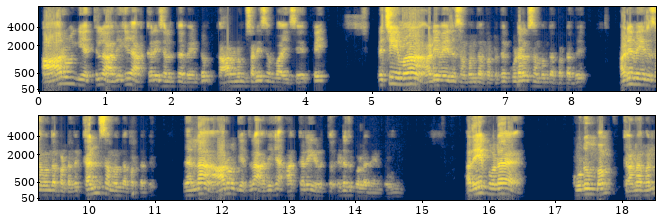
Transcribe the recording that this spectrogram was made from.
ஆரோக்கியத்தில் அதிக அக்கறை செலுத்த வேண்டும். காரணம் சனி செவ்வாய் சேர்க்கை. நிச்சயமா அடிவயிறு சம்பந்தப்பட்டது குடல் சம்பந்தப்பட்டது அடிவயிறு சம்பந்தப்பட்டது கண் சம்பந்தப்பட்டது. இதெல்லாம் ஆரோக்கியத்துல அதிக அக்கறை எடுத்து எடுத்துக்கொள்ள வேண்டும். அதே போல குடும்பம் கணவன்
